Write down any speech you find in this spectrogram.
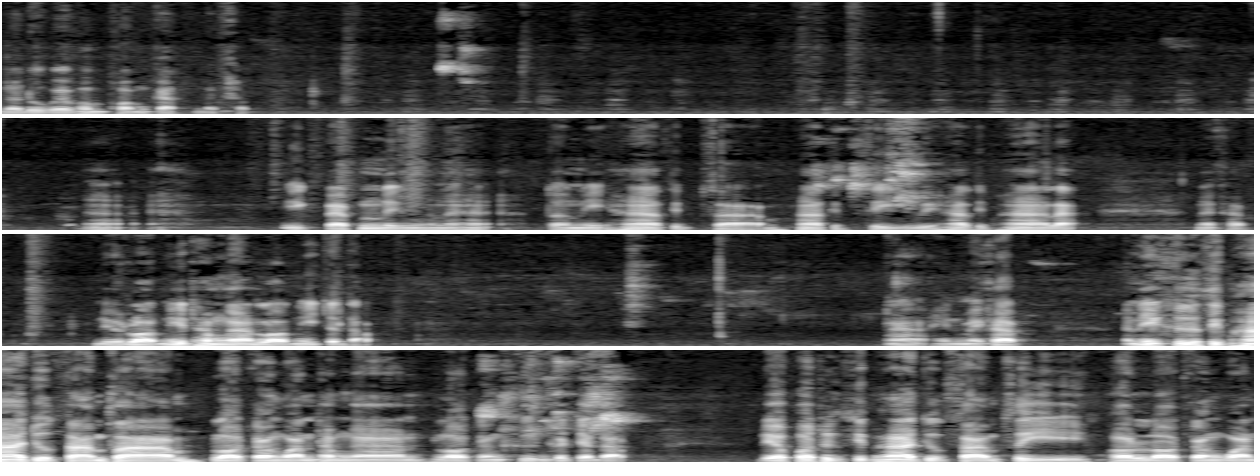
เราดูไปพร้อม ๆ กันนะครับอีกแป๊บหนึ่งนะฮะ ตอนนี้ห้าสิบสามห้าสิบสี่วิห้าสิบห้าแล้วนะครับ เดี๋ยวหลอดนี้ทำงานหลอดนี้จะดับ อ่า เห็นไหมครับ อันนี้คือสิบห้าจุดสามสามหลอดกลางวันทำงาน หลอดกลางคืนก็จะดับ เดี๋ยวพอถึงสิบห้าจุดสามสี่พอหลอดกลางวัน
